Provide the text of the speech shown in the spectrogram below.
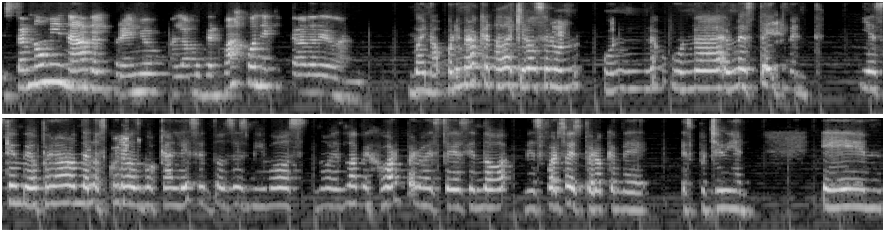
estar nominada al premio a la mujer más conectada del año? Bueno, primero que nada quiero hacer un, un, statement y es que me operaron de las cuerdas vocales, entonces mi voz no es la mejor, pero estoy haciendo mi esfuerzo y espero que me escuche bien. Em,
